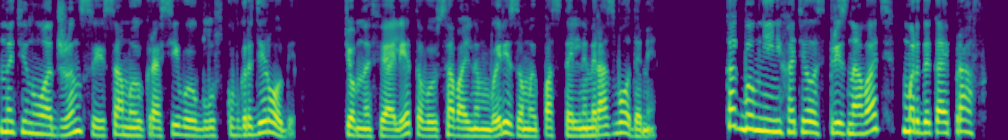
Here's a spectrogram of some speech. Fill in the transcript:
натянула джинсы и самую красивую блузку в гардеробе — темно-фиолетовую с овальным вырезом и пастельными разводами. Как бы мне ни хотелось признавать, Мордекай прав.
